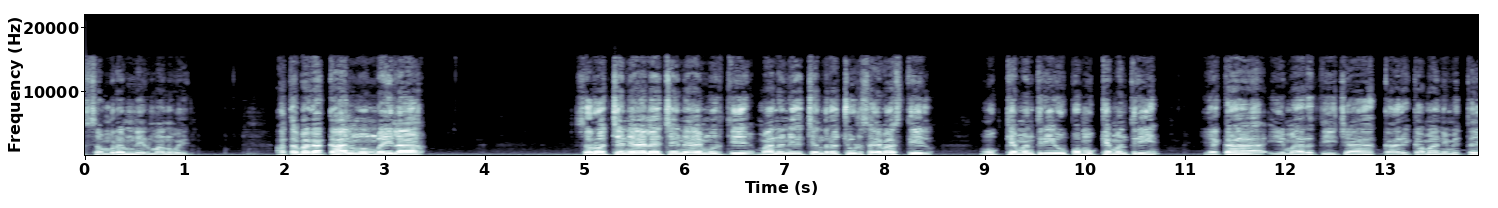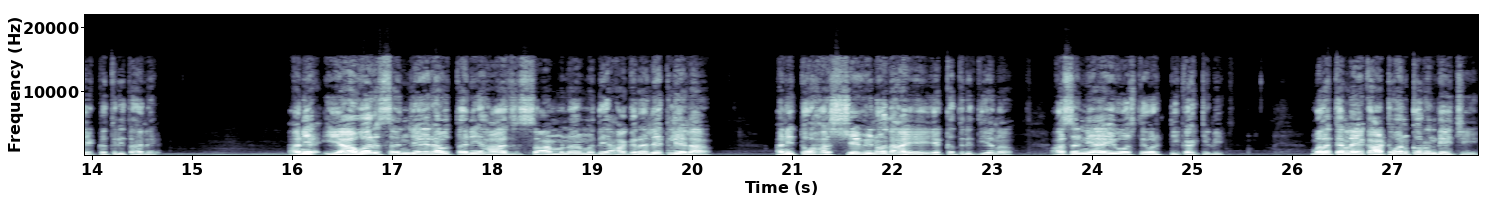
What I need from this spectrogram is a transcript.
संभ्रम निर्माण होईल. आता बघा काल मुंबईला सर्वोच्च न्यायालयाचे न्यायमूर्ती माननीय चंद्रचूड साहेब असतील मुख्यमंत्री उपमुख्यमंत्री एका इमारतीच्या कार्यक्रमानिमित्त एकत्रित आले. आणि यावर संजय राऊतांनी आज सामनामध्ये आग्रलेख लिहिला आणि तो हास्य विनोद आहे एकत्रित येणं असं न्याय व्यवस्थेवर टीका केली. मला त्यांना एक आठवण करून द्यायची.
